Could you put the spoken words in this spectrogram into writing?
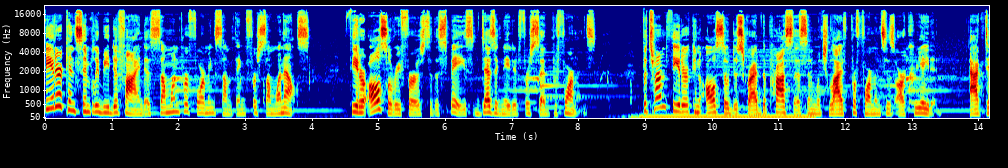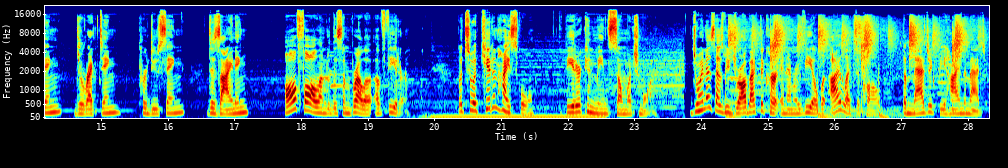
Theater can simply be defined as someone performing something for someone else. Theater also refers to the space designated for said performance. The term theater can also describe the process in which live performances are created. Acting, directing, producing, designing all fall under this umbrella of theater. But to a kid in high school, theater can mean so much more. Join us as we draw back the curtain and reveal what I like to call the magic behind the magic.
